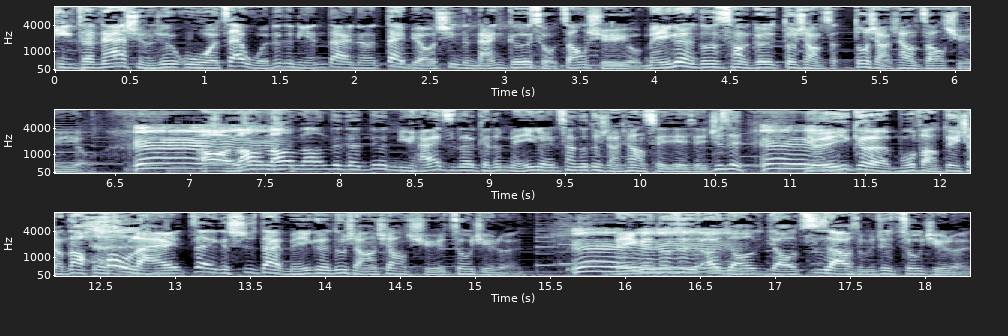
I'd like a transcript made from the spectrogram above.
international 就是我在我那个年代呢，代表性的男歌手张学友，每个人都是唱歌都想都想像张学友。嗯，哦，然后然后然后那个那个女孩子呢，可能每一个人唱歌都想像谁谁谁，就是有一个模仿对象。到后来在一个时代，每一个人都想要像学周杰伦。嗯，每一个人都是啊咬咬字啊什么就是周杰伦。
